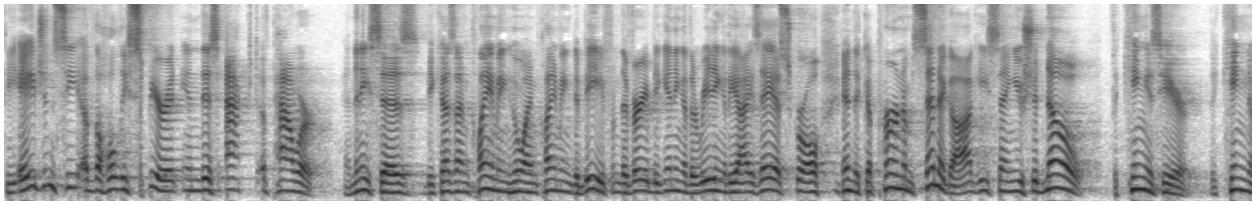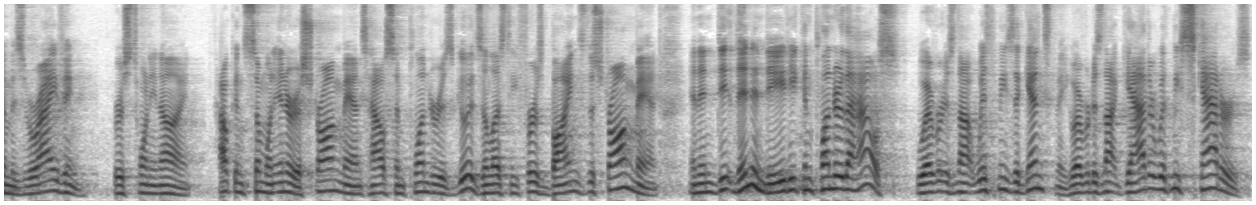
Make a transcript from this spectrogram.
the agency of the Holy Spirit in this act of power. And then he says, Because I'm claiming who I'm claiming to be from the very beginning of the reading of the Isaiah scroll in the Capernaum synagogue, he's saying, You should know the king is here, the kingdom is arriving. Verse 29. How can someone enter a strong man's house and plunder his goods unless he first binds the strong man? And then indeed he can plunder the house. Whoever is not with me is against me. Whoever does not gather with me scatters.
